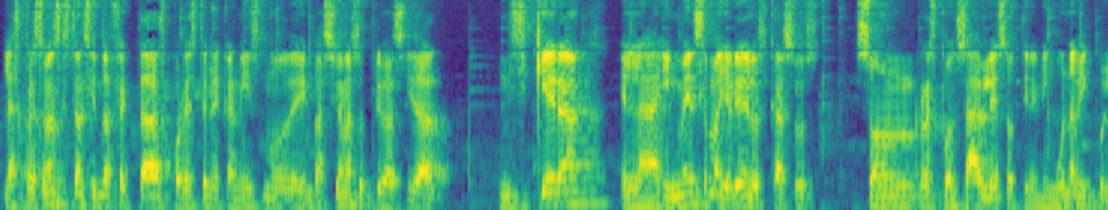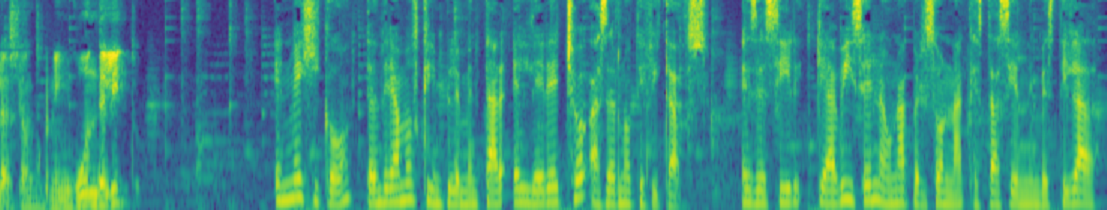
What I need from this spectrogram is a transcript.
las personas que están siendo afectadas por este mecanismo de invasión a su privacidad ni siquiera en la inmensa mayoría de los casos son responsables o tienen ninguna vinculación con ningún delito. En México tendríamos que implementar el derecho a ser notificados, es decir, que avisen a una persona que está siendo investigada.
